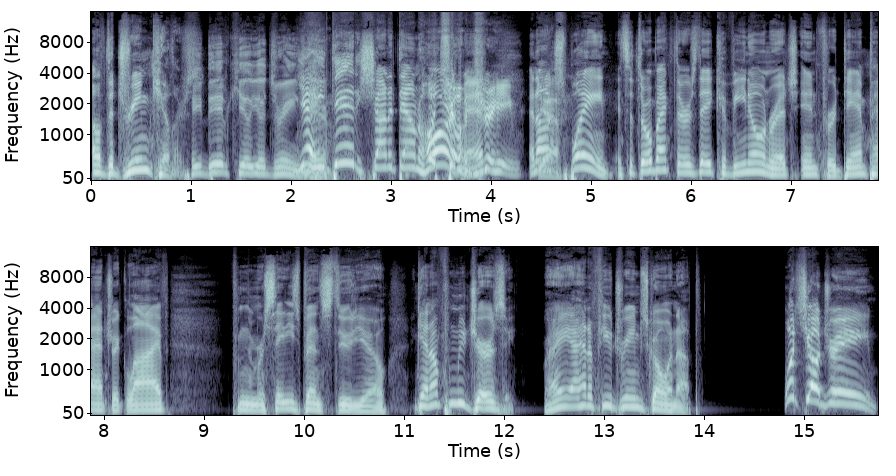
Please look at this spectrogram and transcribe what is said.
of the Dream Killers. He did kill your dream. yeah, he did. He shot it down hard, What's hard, your man. dream? And I'll Yeah. explain. It's a Throwback Thursday. Covino and Rich in for Dan Patrick live from the Mercedes-Benz studio. Again, I'm from New Jersey, right? I had a few dreams growing up. What's your dream?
